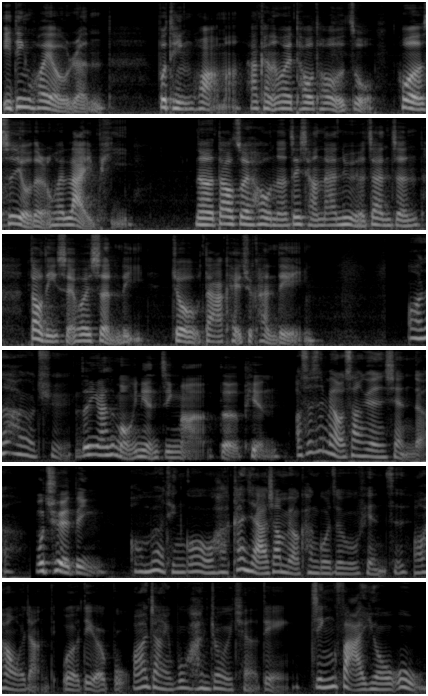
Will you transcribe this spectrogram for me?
一定会有人不听话嘛。他可能会偷偷的做，或者是有的人会赖皮。那到最后呢，这场男女的战争到底谁会胜利？就大家可以去看电影。哇，那好有趣这应该是某一年金马的片，哦！这是没有上院线的不确定。哦，我没有听过，我看起来好像没有看过这部片子。我喊我讲我的第二部，我要讲一部很久以前的电影《金发尤物》。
